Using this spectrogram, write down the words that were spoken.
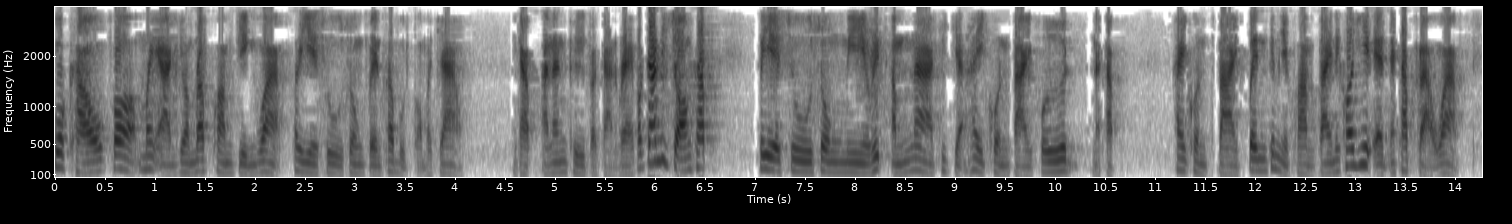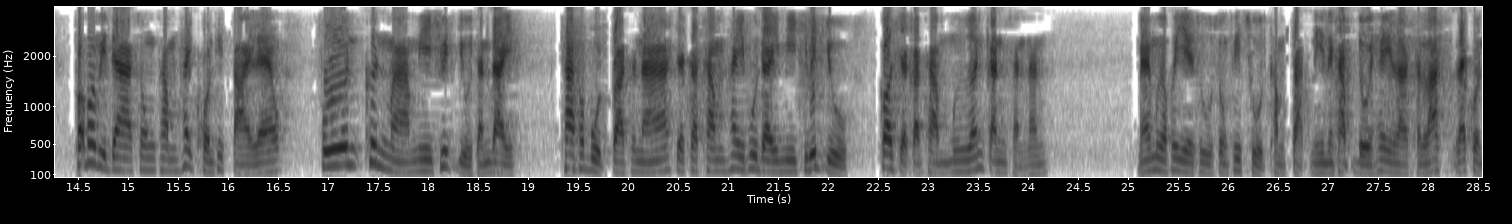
พวกเขาก็ไม่อาจยอมรับความจริงว่าพระเยซูทรงเป็นพระบุตรของพระเจ้านะครับ อันนั้นคือประการแรกประการที่สองครับ พระเยซูทรงมีฤทธิ์อำนาจที่จะให้คนตายฟื้นนะครับ ให้คนตายเป็นขึ้นจากความตายในข้อยี่สิบเอ็ดนะครับ กล่าวว่าเพราะพระบิดาทรงทำให้คนที่ตายแล้ว ฟื้นขึ้นมามีชีวิตอยู่ทันใด ถ้าพระบุตรปรารถนาจะกระทำให้ผู้ใดมีชีวิตอยู่ ก็จะกระทำเหมือนกันฉันนั้น แม้เมื่อพระเยซูทรงพิสูจน์คำจัดนี้นะครับ โดยให้ลาซาลัสและคน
